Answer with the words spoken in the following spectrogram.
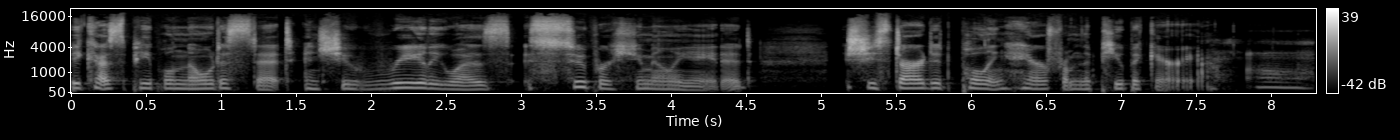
because people noticed it and she really was super humiliated, she started pulling hair from the pubic area. Oh.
